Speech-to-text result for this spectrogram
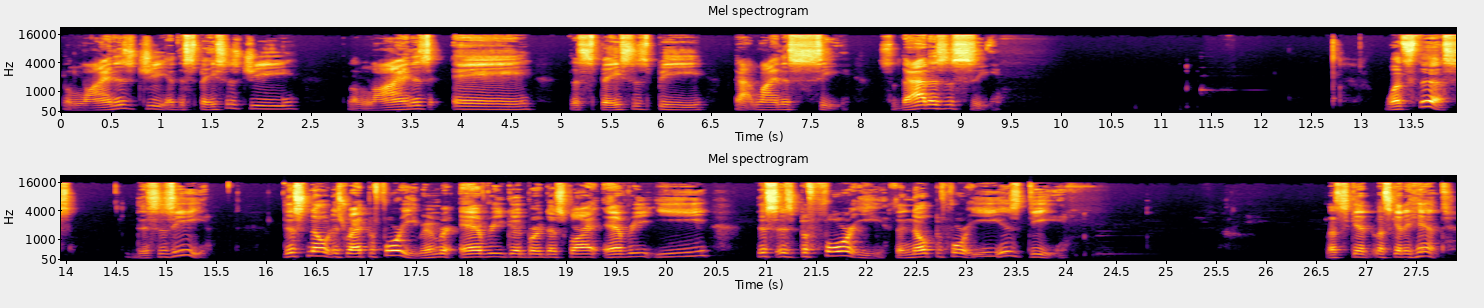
the line is G, uh, the space is G, the line is A, the space is B, that line is C. So that is a C. What's this? This is E. This note is right before E. Remember, every good bird does fly. Every E, this is before E. The note before E is D. Let's get let's get a hint.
